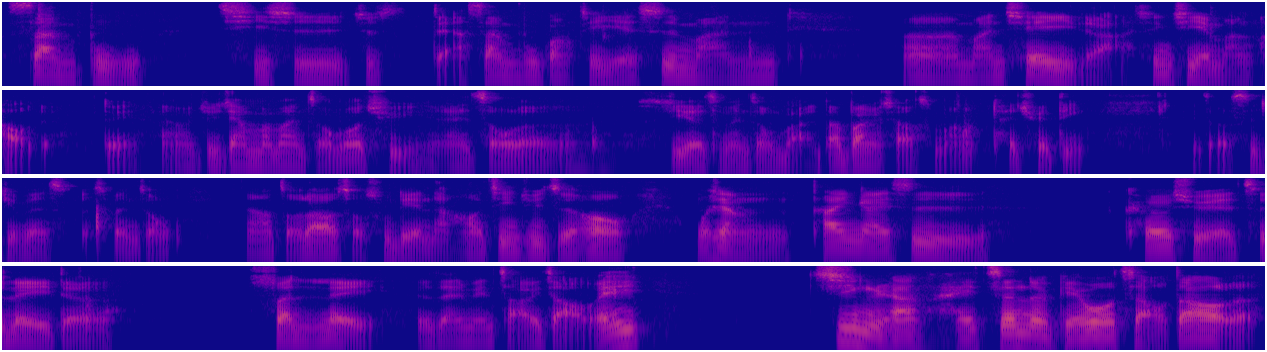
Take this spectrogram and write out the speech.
散步，其实就是这样散步逛街也是蛮，呃，蛮惬意的啦，心情也蛮好的。对，然后就这样慢慢走过去，哎，走了十几二十分钟吧，到半个小时嘛，不太确定，走十几分十分钟。然后走到手术店，然后进去之后，我想他应该是科学之类的分类，就在那边找一找，哎，竟然还真的给我找到了，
